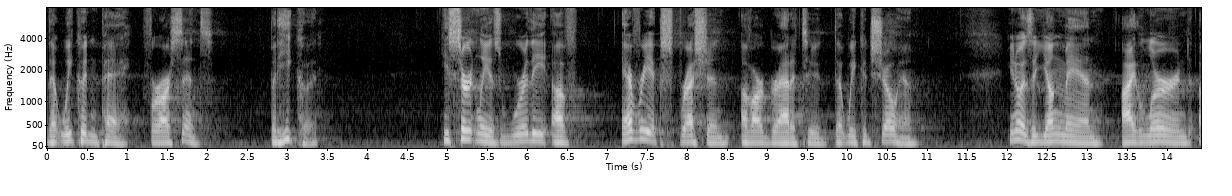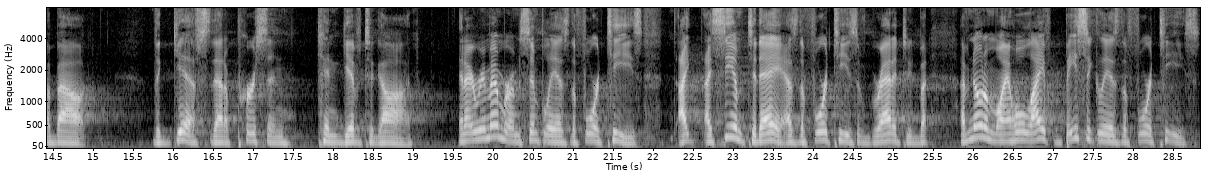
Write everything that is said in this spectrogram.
that we couldn't pay for our sins, but He could. He certainly is worthy of every expression of our gratitude that we could show him. You know, as a young man, I learned about the gifts that a person can give to God. And I remember them simply as the four T's. I, I see them today as the four T's of gratitude, but I've known them my whole life basically as the four T's.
